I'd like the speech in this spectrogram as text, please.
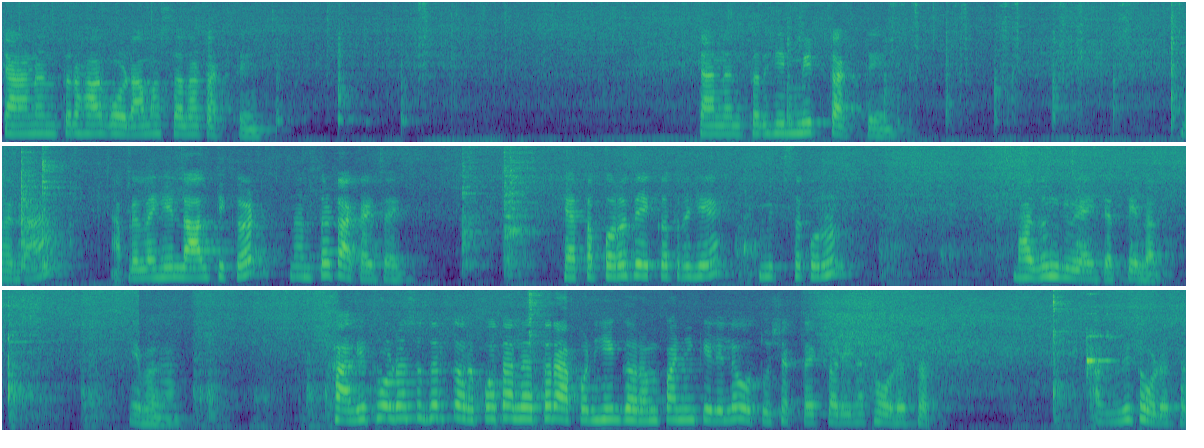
त्यानंतर हा गोडा मसाला टाकते. त्यानंतर हे मीठ टाकते. बघा आपल्याला हे लाल तिखट नंतर टाकायचं आहे. हे आता परत एकत्र हे मिक्स करून भाजून घेऊया याच्यात तेलात. हे बघा. खाली थोडंसं जर करपत आलं तर आपण हे गरम पाणी केलेलं ओतू आहे कढीनं थोडंसं. अगदी थोडंसं.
